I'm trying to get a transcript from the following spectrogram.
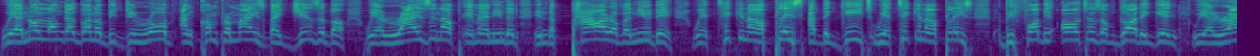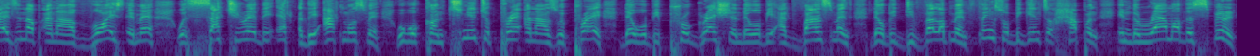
We are no longer going to be derobed and compromised by Jezebel. We are rising up, amen, in the in the power of a new day. We're taking our place at the gate. We are taking our place before the altars of God again We are rising up, and our voice, amen, will saturate the, the atmosphere. We will continue to pray, and as we pray, there will be progression, there will be advancement, there will be development. Things will begin to happen in the realm of the spirit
